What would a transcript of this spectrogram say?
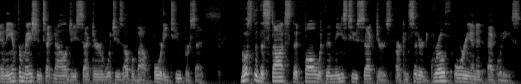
and the information technology sector, which is up about 42%. Most of the stocks that fall within these two sectors are considered growth oriented equities,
